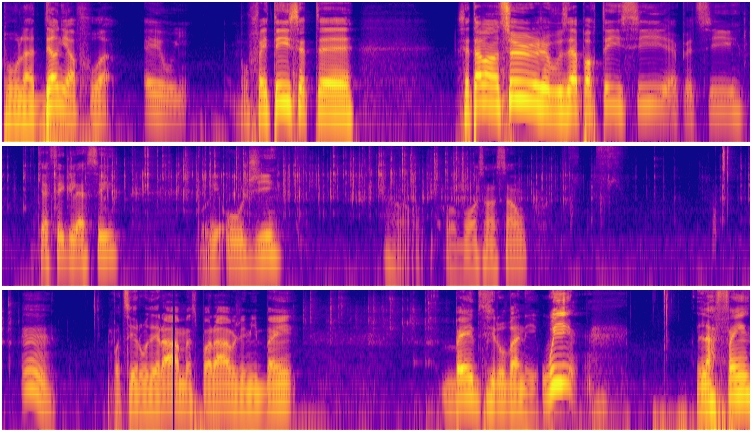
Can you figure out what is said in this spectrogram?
Pour la dernière fois. Eh oui. Pour fêter cette, euh, cette aventure, je vous ai apporté ici un petit café glacé pour les OG. On va boire ça ensemble. Hum. Pas de sirop d'érable, mais c'est pas grave, j'ai mis ben ben du sirop vanille. Oui, la fin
